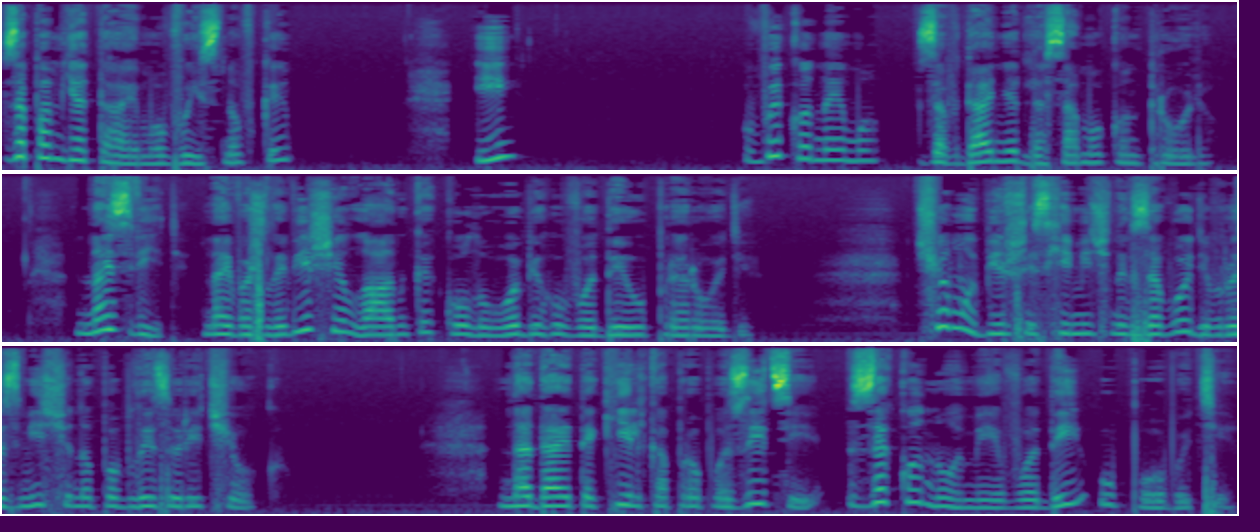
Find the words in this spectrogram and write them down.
Запам'ятаємо висновки і виконаємо завдання для самоконтролю. Назвіть найважливіші ланки колообігу води у природі. Чому більшість хімічних заводів розміщено поблизу річок? Надайте кілька пропозицій з економії води у побуті.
